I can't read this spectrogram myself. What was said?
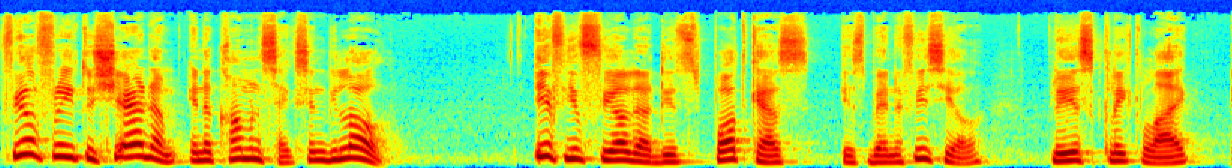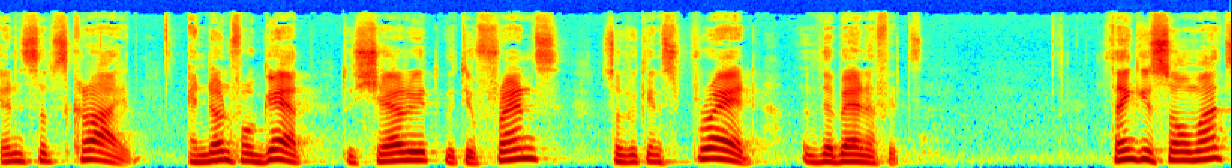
Feel free to share them in the comment section below. If you feel that this podcast is beneficial, please click like and subscribe. And don't forget to share it with your friends so we can spread the benefits. Thank you so much.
